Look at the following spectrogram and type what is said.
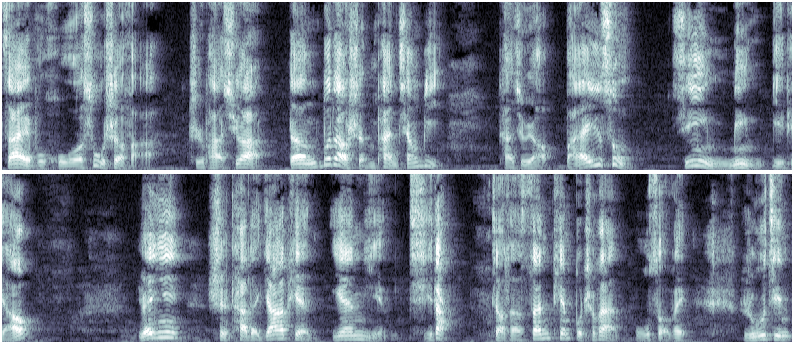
再不火速设法，只怕薛二等不到审判枪毙，他就要白送性命一条。原因是他的鸦片烟瘾奇大，叫他三天不吃饭无所谓。如今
